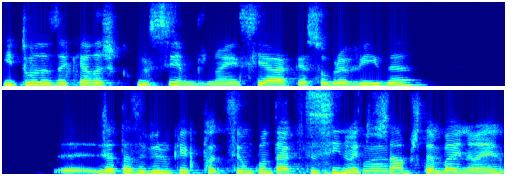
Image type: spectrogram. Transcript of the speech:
e todas aquelas que conhecemos, não é? Se a arte é sobre a vida, eh, já estás a ver o que é que pode ser um contacto assim, não é? Claro. Tu sabes também, não é?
